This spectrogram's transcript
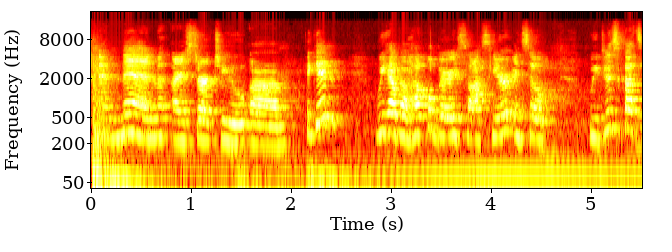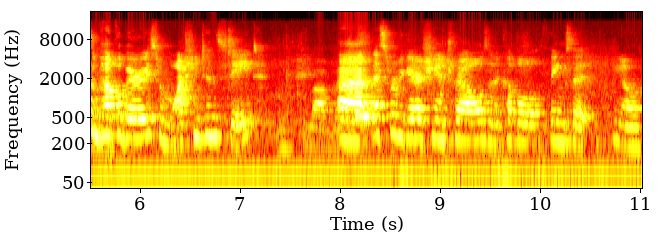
and then I start to um, again. We have a huckleberry sauce here, and so we just got some huckleberries from Washington State. Uh, that's where we get our chanterelles and a couple things that you know.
